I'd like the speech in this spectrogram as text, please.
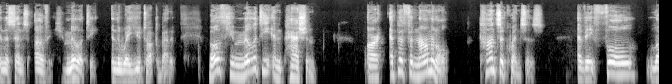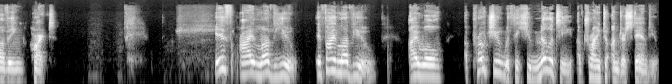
in the sense of humility in the way you talk about it. Both humility and passion are epiphenomenal consequences of a full, loving heart. If I love you, if I love you, I will approach you with the humility of trying to understand you.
